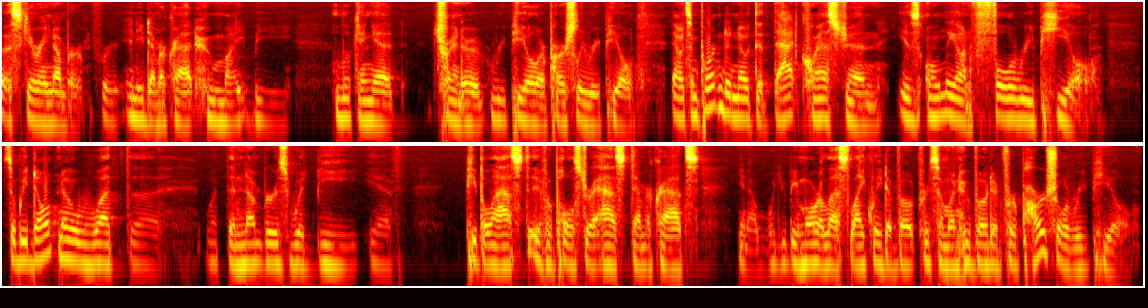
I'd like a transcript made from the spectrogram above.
a scary number for any Democrat who might be looking at trying to repeal or partially repeal now, it's important to note that that question is only on full repeal. So we don't know what the what the numbers would be if people asked if a pollster asked Democrats, you know, would you be more or less likely to vote for someone who voted for partial repeal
